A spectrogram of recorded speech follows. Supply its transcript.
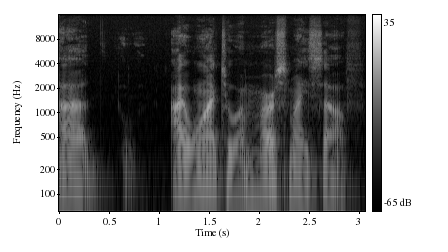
Uh, I want to immerse myself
